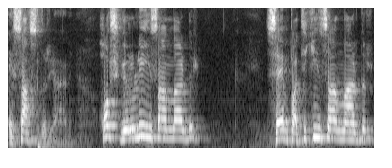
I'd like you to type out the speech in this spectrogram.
Esastır yani. Hoşgörülü insanlardır. Sempatik insanlardır.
